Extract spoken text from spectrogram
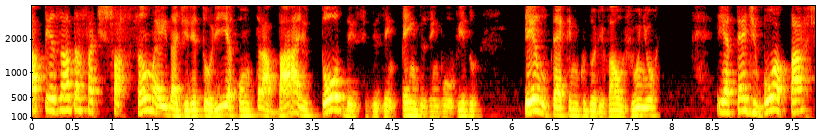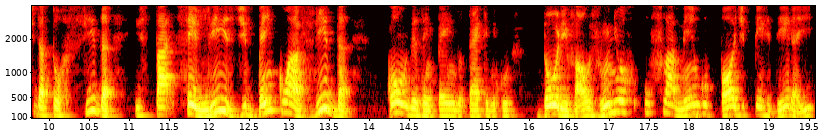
Apesar da satisfação aí da diretoria com o trabalho, todo esse desempenho desenvolvido pelo técnico Dorival Júnior, e até de boa parte da torcida está feliz, de bem com a vida, com o desempenho do técnico Dorival Júnior, o Flamengo pode perder aí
